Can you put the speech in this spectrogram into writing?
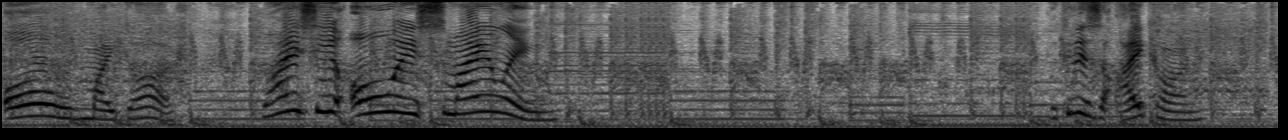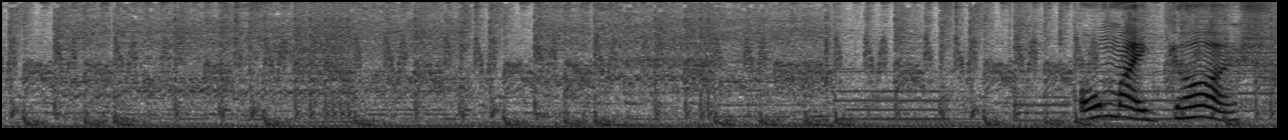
Oh my gosh. Why is he always smiling? Look at his icon. Oh my gosh.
